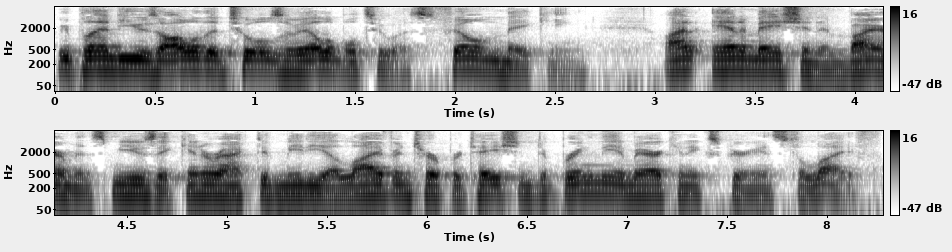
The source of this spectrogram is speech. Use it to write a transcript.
We plan to use all of the tools available to us filmmaking, animation, environments, music, interactive media, live interpretation to bring the American experience to life.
